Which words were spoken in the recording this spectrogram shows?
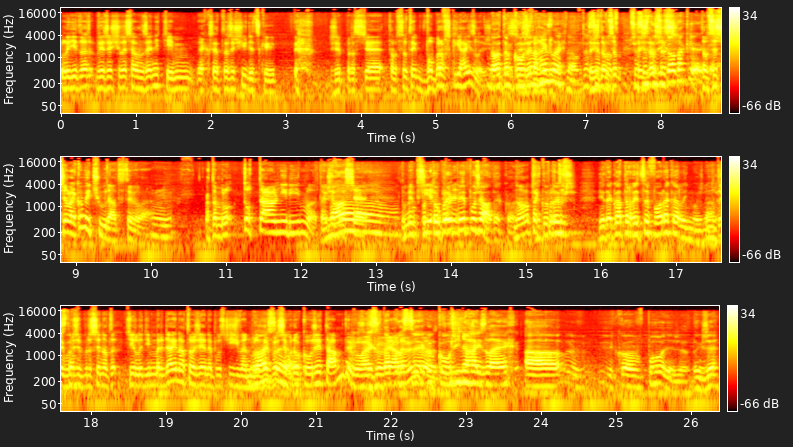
lidi to vyřešili samozřejmě tím, jak se to řeší vždycky, že prostě tam jsou ty obrovský hajzly. že? No, tam kouře na hajzlech, no. Přesně Takže tam to- se, přesně to se, říkal taky, jako. Tam se šel jako vyčůrat, ty vole. Mm. A tam bylo totální dým, takže No, prostě, no, no, no. to mi přijde to, to úplně- je pořád, jako. No, tak to, proto- to je, taková tradice Fora Karlín možná. No tak se tam- protože prostě na to, ti lidi mrdají na to, že je nepustíš ven, No no, tak prostě no. budou kouřit tam, ty vole, jako já prostě nevím. jako kouří na hajzlech a jako v pohodě, že? Takže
